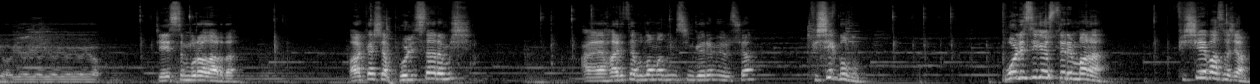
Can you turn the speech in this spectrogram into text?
Yo yo yo yo yo yo yo. Jason buralarda. Arkadaşlar polisi aramış. Ee, harita bulamadığımız için göremiyoruz şu an. Fişek buldum. Polisi gösterin bana. Fişeğe basacağım.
